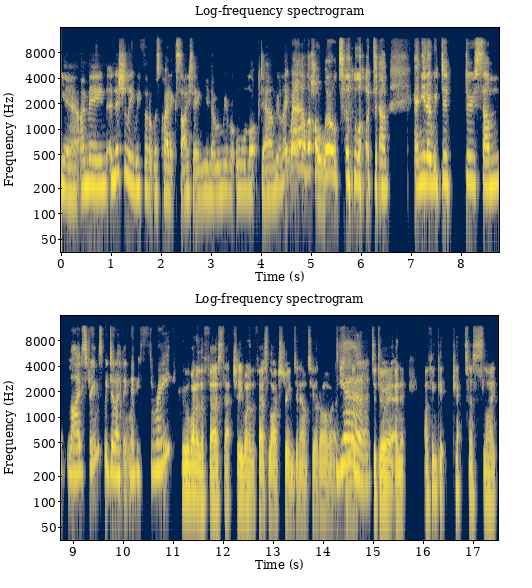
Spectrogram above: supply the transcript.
Yeah, I mean, initially we thought it was quite exciting. You know, when we were all locked down, we were like, wow, the whole world's locked down. And, you know, we did do some live streams. We did, I think, maybe three. We were one of the first, actually, one of the first live streams in Aotearoa actually, yeah. to do it. And it, I think it kept us like,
